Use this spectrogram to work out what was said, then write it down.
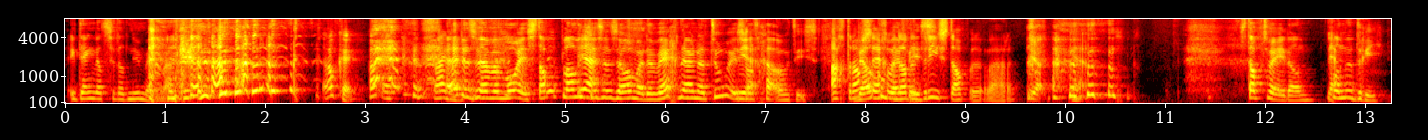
Ik denk dat ze dat nu meemaken. Oké. Dus we hebben mooie stappenplannetjes Ja. en zo, maar de weg daar naartoe is Ja. wat chaotisch. Achteraf zeggen we dat het Vis. drie stappen waren. Ja. Ja. Stap 2 dan, van de drie.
